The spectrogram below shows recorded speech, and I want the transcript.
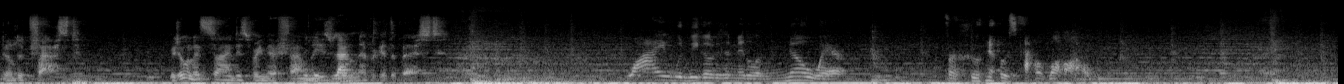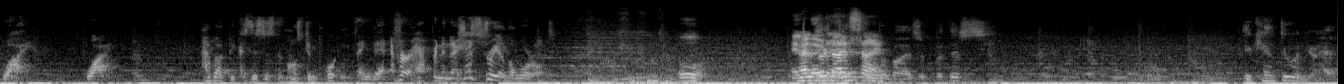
build it fast. We don't let scientists bring their families. We'll never get the best. Why would we go to the middle of nowhere for who knows how long? Why? Why? How about because this is the most important thing to ever happen in the history of the world? Oh. Albert Albert Einstein. Einstein. supervisor, but this you can't do in your head.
